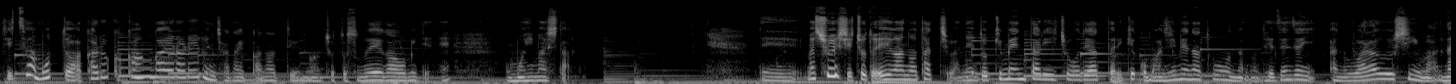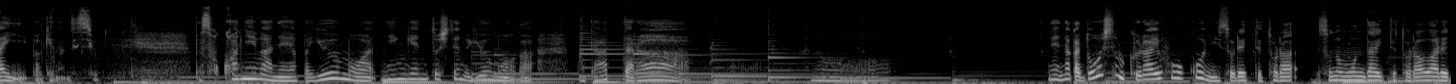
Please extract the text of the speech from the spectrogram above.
実はもっと明るく考えられるんじゃないかなっていうのをちょっとその映画を見てね思いました。で、まあ、終始ちょっと映画のタッチはねドキュメンタリー調であったり結構真面目なトーンなので全然あの笑うシーンはないわけなんですよ。そこにはねやっぱユーモア人間としてのユーモアがまたあったらあのね、なんかどうしても暗い方向にそれってとらその問題ってとらわれ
